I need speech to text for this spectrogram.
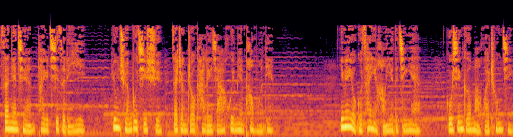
三年前，他与妻子离异。用全部积蓄在郑州开了一家烩面泡馍店。因为有过餐饮行业的经验，古新阁满怀憧憬，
